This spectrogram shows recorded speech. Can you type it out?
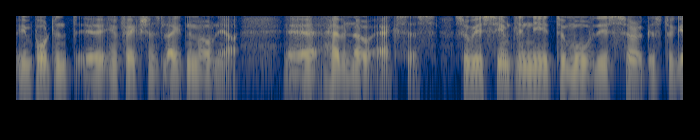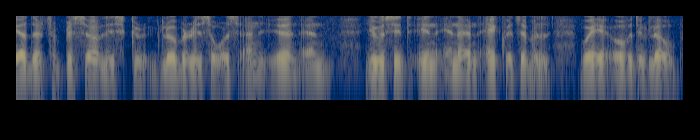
important uh, infections like pneumonia uh, have no access. So we simply need to move these circles together to preserve this global resource and, and use it in, in an equitable way over the globe.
